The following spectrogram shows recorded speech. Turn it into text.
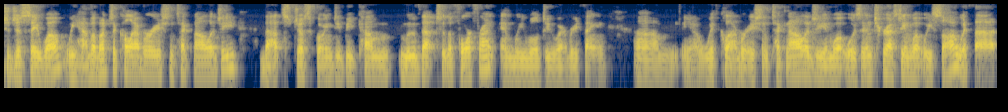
to just say, well, we have a bunch of collaboration technology. That's just going to become move that to the forefront, and we will do everything um, you know, with collaboration technology. And what was interesting, what we saw with that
